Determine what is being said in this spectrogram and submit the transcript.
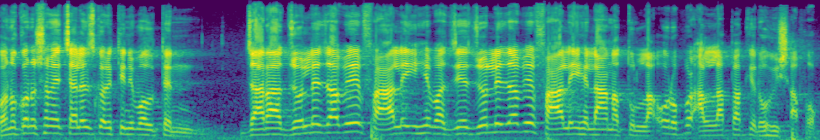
কোনো কোনো সময় চ্যালেঞ্জ করে তিনি বলতেন, যারা জ্বলে যাবে ফালেইহে বা যে জ্বলে যাবে ফালেইহে লানাতুল্লাহ। ওর ওপর আল্লাহ পাকে রহিসাফক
